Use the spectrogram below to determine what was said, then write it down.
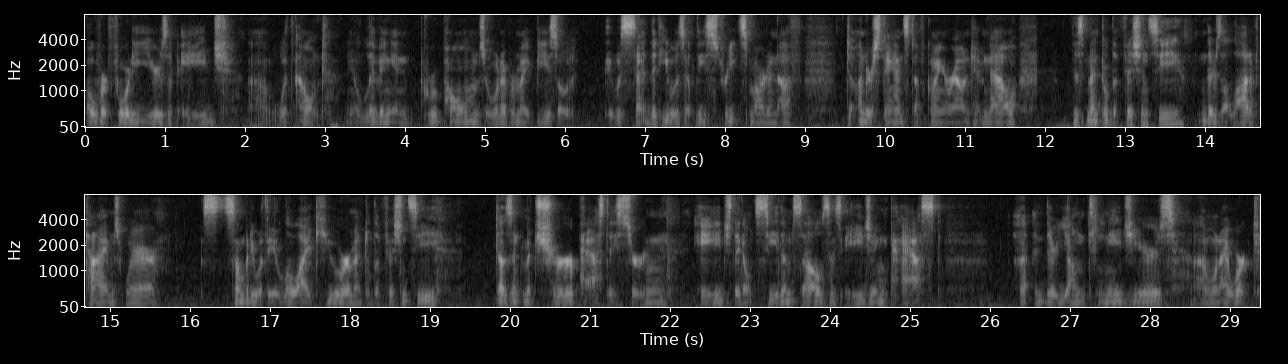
over 40 years of age uh, without you know living in group homes or whatever it might be. So it was said that he was at least street smart enough to understand stuff going around him. Now, this mental deficiency, there's a lot of times where somebody with a low IQ or a mental deficiency doesn't mature past a certain age. They don't see themselves as aging past uh, their young teenage years. Uh, when I worked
